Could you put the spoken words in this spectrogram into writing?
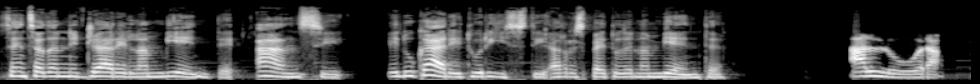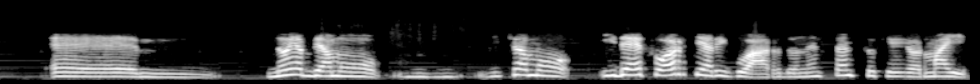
senza danneggiare l'ambiente, anzi educare i turisti al rispetto dell'ambiente? Allora, ehm, noi abbiamo diciamo idee forti a riguardo, nel senso che ormai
